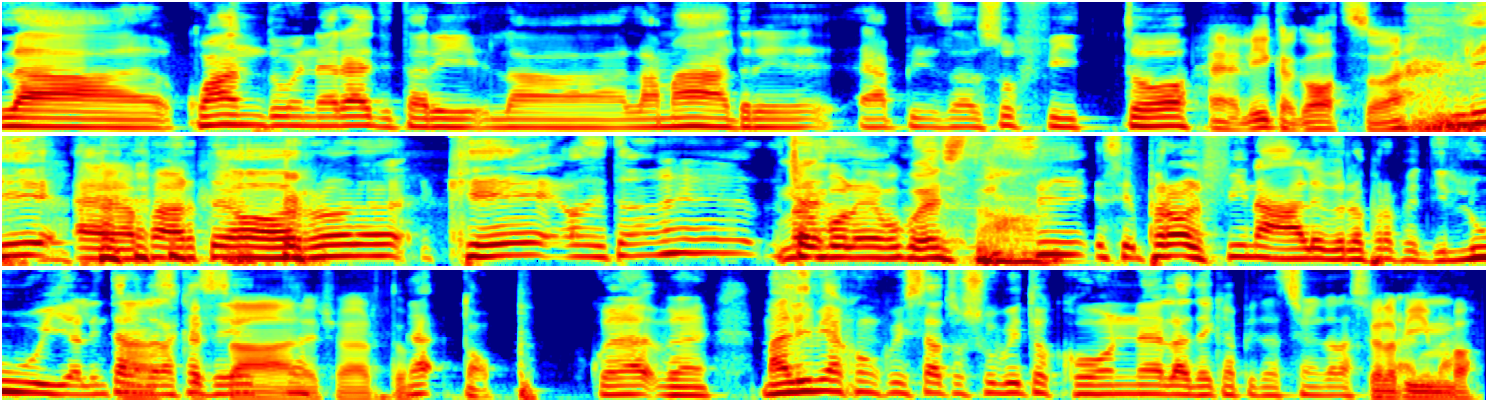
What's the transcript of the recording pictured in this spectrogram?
la, quando in Hereditary la, la, madre è appesa al soffitto eh lì cagozzo eh. lì è la parte horror che ho detto eh, cioè, non volevo questo. sì, sì, però il finale vero e proprio di lui all'interno ah, della casetta certo. eh, top. Quella, ma lì mi ha conquistato subito con la decapitazione della sorella. della bimba.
